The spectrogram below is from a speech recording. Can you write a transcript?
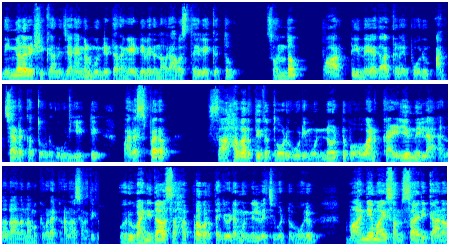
നിങ്ങളെ രക്ഷിക്കാൻ ജനങ്ങൾ മുന്നിട്ടിറങ്ങേണ്ടി വരുന്ന ഒരവസ്ഥയിലേക്ക് എത്തും സ്വന്തം പാർട്ടി നേതാക്കളെ പോലും അച്ചടക്കത്തോടു കൂടിയിട്ട് പരസ്പരം സഹവർത്തിത്വത്തോടു കൂടി മുന്നോട്ട് പോവാൻ കഴിയുന്നില്ല എന്നതാണ് നമുക്കിവിടെ കാണാൻ സാധിക്കുന്നത്. ഒരു വനിതാ സഹപ്രവർത്തകയുടെ മുന്നിൽ വെച്ചുകൊണ്ട് പോലും മാന്യമായി സംസാരിക്കാനോ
